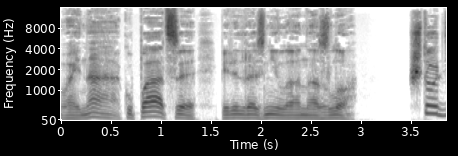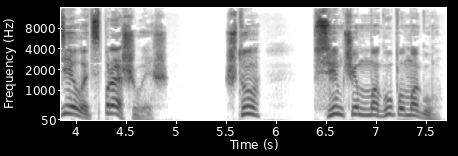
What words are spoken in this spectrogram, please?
Война, оккупация, передразнила она зло. Что делать, спрашиваешь? Что? Всем, чем могу, помогу.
